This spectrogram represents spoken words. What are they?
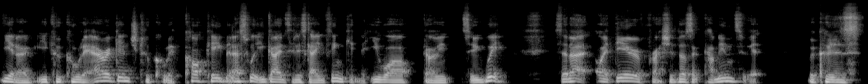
you know, you could call it arrogance, you could call it cocky, but that's what you go into this game thinking that you are going to win. So that idea of pressure doesn't come into it because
